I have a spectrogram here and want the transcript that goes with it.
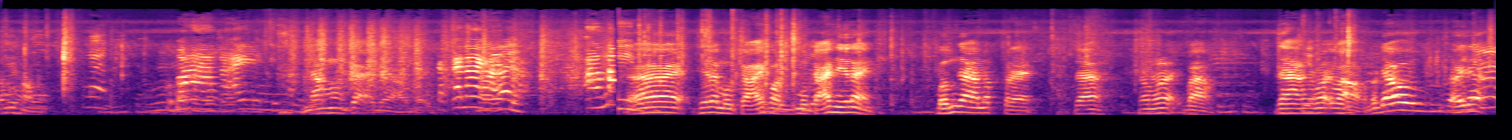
Nó mới hỏng ba cái. Năm cái đèo cái cái này. À đấy thế là một cái còn một cái thế này. Bấm ra nó tẹt ra xong nó lại vào. Ra nó lại vào. Nó đéo đấy đấy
